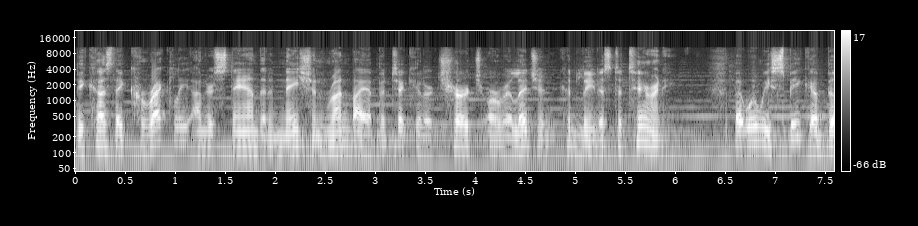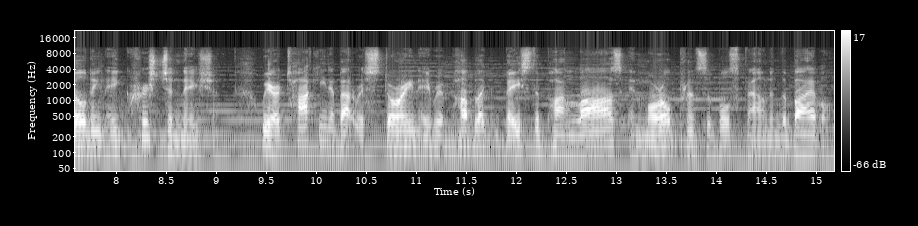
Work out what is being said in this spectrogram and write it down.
because they correctly understand that a nation run by a particular church or religion could lead us to tyranny. But when we speak of building a Christian nation, we are talking about restoring a republic based upon laws and moral principles found in the Bible.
